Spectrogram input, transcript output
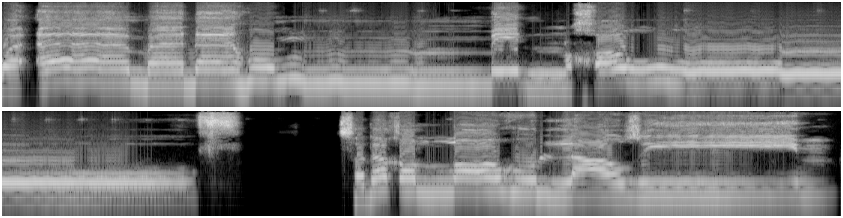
وآمنهم من خوف. صدق الله العظيم.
